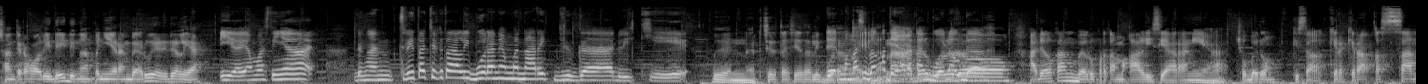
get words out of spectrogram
Santerio Holiday dengan penyiaran baru ya Del ya. iya yang pastinya dengan cerita-cerita liburan yang menarik juga Dwiki. Bener, cerita-cerita liburan. Dan makasih lain. banget ya, rekan Adel Buana boleh udah- dong. Adel kan baru pertama kali siaran nih ya. Coba dong kisah kira-kira kesan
